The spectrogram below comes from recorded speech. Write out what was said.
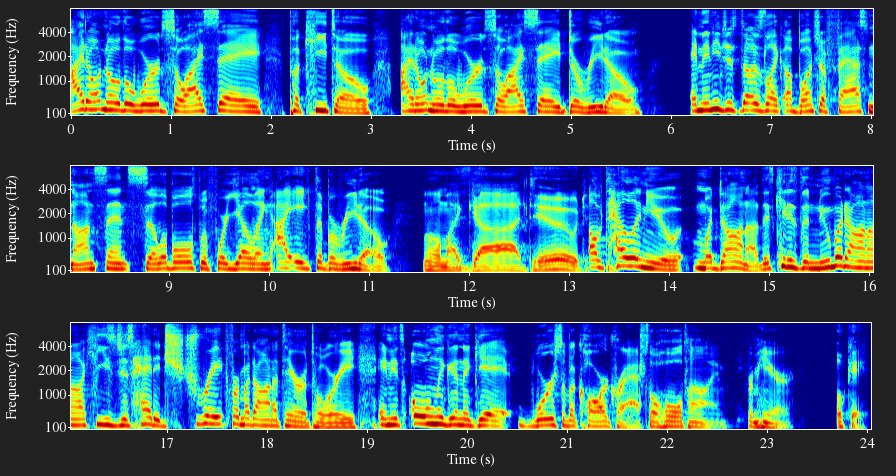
I don't know the words, so I say Paquito. I don't know the words, so I say Dorito. And then he just does like a bunch of fast nonsense syllables before yelling, I ate the burrito. Oh my god, dude. I'm telling you, Madonna. This kid is the new Madonna. He's just headed straight for Madonna territory, and it's only gonna get worse of a car crash the whole time from here. Okay,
